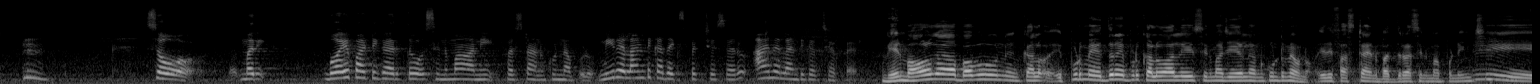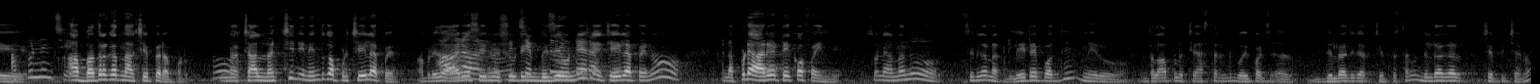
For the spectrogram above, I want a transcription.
so మరి బోయపాటి గారితో సినిమా అని ఫస్ట్ అనుకున్నప్పుడు మీరు ఎలాంటి కథ ఎక్స్పెక్ట్ చేశారు? ఆయన ఎలాంటి కథ చెప్పారు? నేను మామూలుగా బాబు నేను కల ఎప్పుడు మేము ఇద్దరం ఎప్పుడు కలవాలి సినిమా చేయాలి అనుకుంటూనే ఉన్నాం. ఇది ఫస్ట్ ఆయన భద్ర సినిమా అప్పటి నుంచి ఆ భద్ర కథ నాకు చెప్పారు అప్పుడు. నాకు చాలా నచ్చి నేను ఎందుకు అప్పుడు చేయలేకపోయాను? అప్పుడు ఏదో ఆర్య షూటింగ్ బిజీ ఉండి నేను చేయలేకపోయాను. అండ్ అప్పుడే ఆర్య టేక్ ఆఫ్ అయింది. సో నేను అన్నాను సినిమా నాకు లేట్ అయిపోద్ది మీరు ఇంత లోపల చేస్తారంటే బోయపాటి దిల్ రాజు గారికి చెప్పిస్తాను. దిల్ రాజు గారు చెప్పించాను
